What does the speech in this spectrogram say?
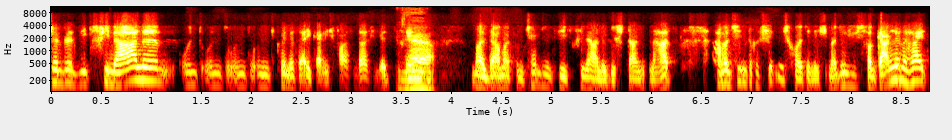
Champions League Finale und, und, und, und ich könnte das eigentlich gar nicht fassen, dass ich jetzt ja. mal damals im Champions League Finale gestanden hat. Aber das interessiert mich heute nicht mehr. Das ist Vergangenheit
